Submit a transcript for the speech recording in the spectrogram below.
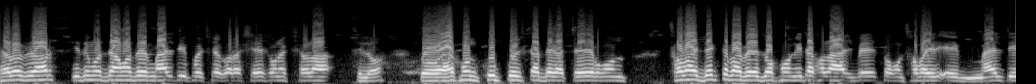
হ্যালো ভিউয়ার্স ইতিমধ্যে আমাদের মাইলটি পরিষ্কার করা শেষ অনেক খেলা ছিল। তো এখন খুব পরিষ্কার দেখাচ্ছে এবং সবাই দেখতে পাবে যখন এটা খোলা আসবে তখন সবাই এই মাইলটি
